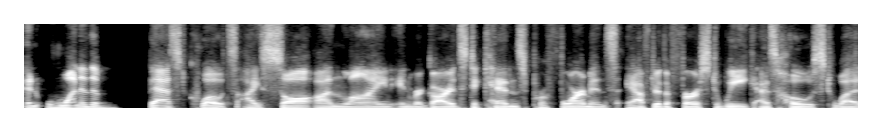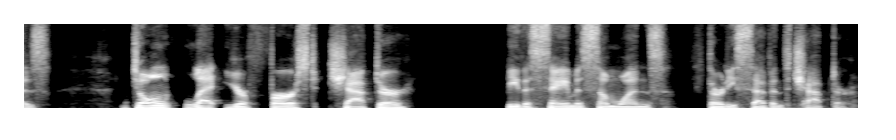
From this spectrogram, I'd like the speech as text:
And one of the best quotes I saw online in regards to Ken's performance after the first week as host was don't let your first chapter be the same as someone's 37th chapter.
